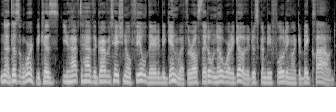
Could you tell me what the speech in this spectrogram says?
No, it doesn't work because you have to have the gravitational field there to begin with, or else they don't know where to go. They're just going to be floating like a big cloud.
